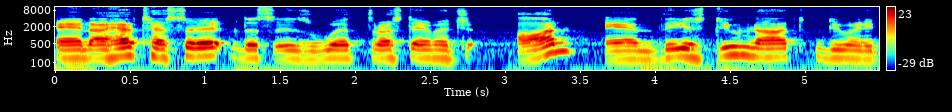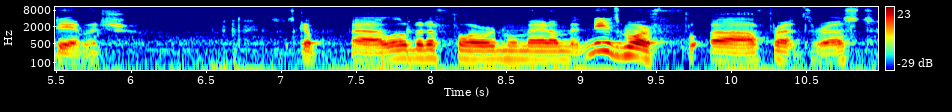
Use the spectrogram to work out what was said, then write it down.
And I have tested it. This is with thrust damage on, and these do not do any damage. So it's got uh, a little bit of forward momentum. It needs more uh, front thrust.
